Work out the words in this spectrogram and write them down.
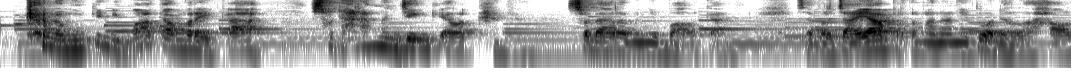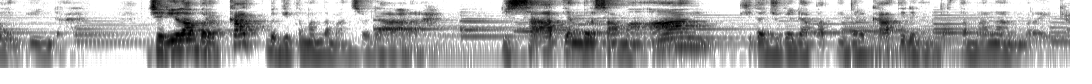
Karena mungkin di mata mereka, saudara menjengkelkan. Saudara menyebalkan. Saya percaya pertemanan itu adalah hal yang indah. Jadilah berkat bagi teman-teman saudara. Di saat yang bersamaan, kita juga dapat diberkati dengan pertemanan mereka.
